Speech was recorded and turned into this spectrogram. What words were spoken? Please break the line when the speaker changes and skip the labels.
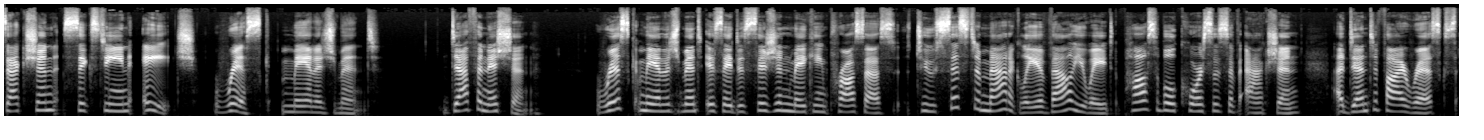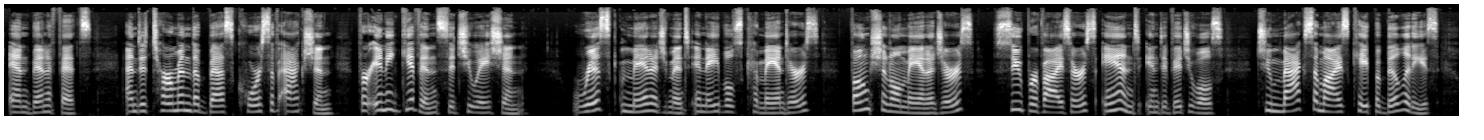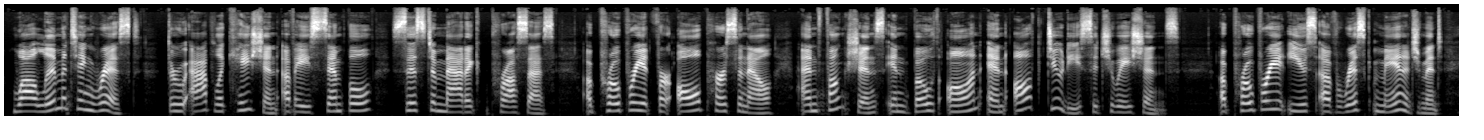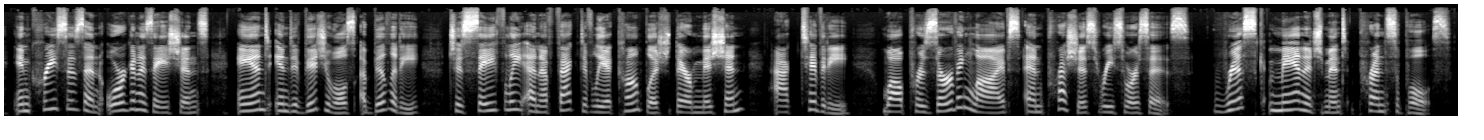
Section 16H Risk Management. Definition Risk management is a decision making process to systematically evaluate possible courses of action, identify risks and benefits, and determine the best course of action for any given situation. Risk management enables commanders, functional managers, supervisors, and individuals to maximize capabilities while limiting risks through application of a simple, systematic process appropriate for all personnel and functions in both on and off duty situations. Appropriate use of risk management increases an organization's and individuals' ability to safely and effectively accomplish their mission, activity, while preserving lives and precious resources. Risk Management Principles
